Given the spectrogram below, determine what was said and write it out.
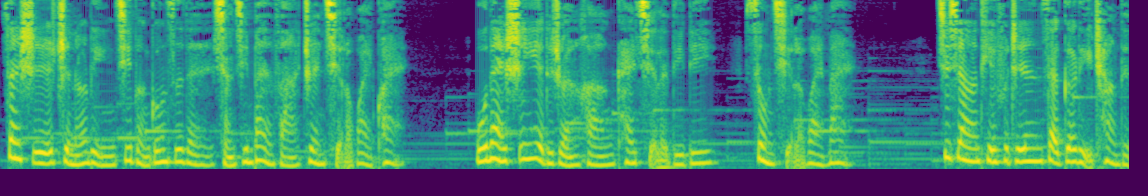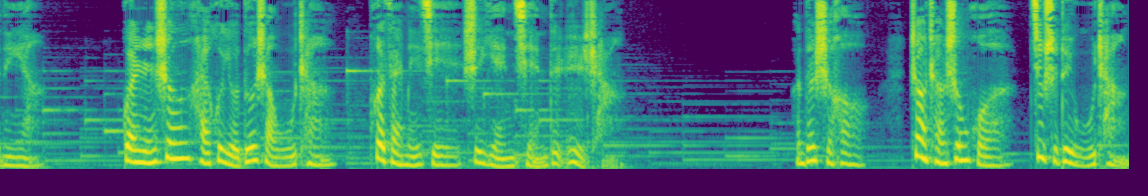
暂时只能领基本工资的，想尽办法赚起了外快；无奈失业的转行，开启了滴滴，送起了外卖。就像田馥甄在歌里唱的那样：“管人生还会有多少无常，迫在眉睫是眼前的日常。”很多时候。照常生活就是对无常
